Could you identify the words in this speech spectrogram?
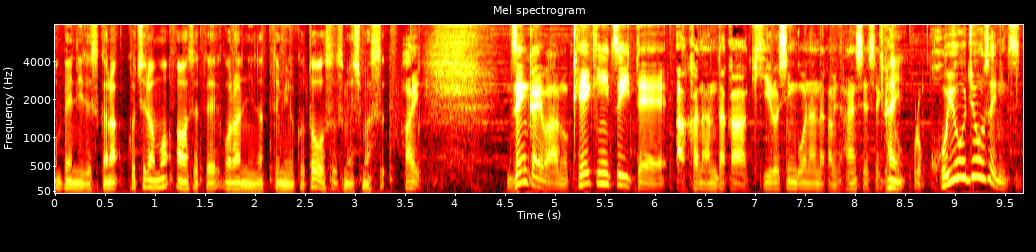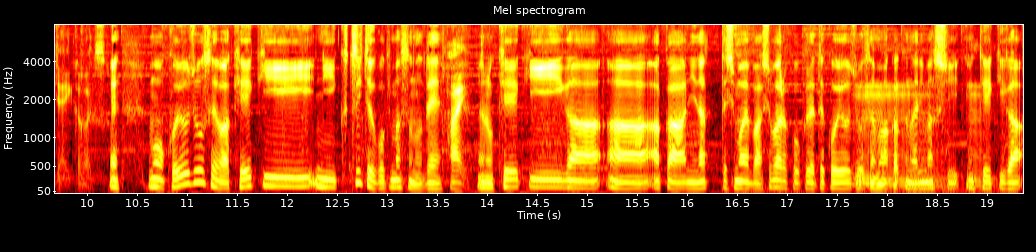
便利ですからこちらも合わせてご覧になってみることをお勧めします。はい前回はあの景気について赤なんだか黄色信号なんだかみたいな話でしたけど、はい、この雇用情勢についてはいかがですか？えもう雇用情勢は景気にくっついて動きますので、はい、あの景気があ赤になってしまえばしばらく遅れて雇用情勢も赤くなりますし景気が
